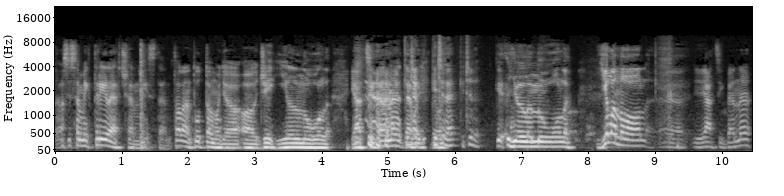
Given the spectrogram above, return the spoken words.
azt hiszem még trélert sem néztem. Talán tudtam, hogy a, a Jake Gyllenhaal játszik benne, de hogy, Kicsit, kicsit. Gyllenhaal, Gyllenhaal játszik benne,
